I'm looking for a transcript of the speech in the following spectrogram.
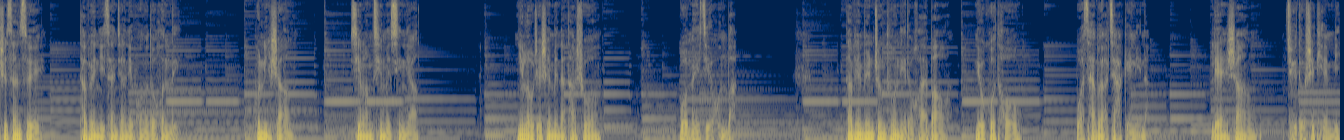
十三岁，他陪你参加你朋友的婚礼。婚礼上，新郎亲吻新娘。你搂着身边的他说：“我们也结婚吧。”他偏偏挣脱你的怀抱，扭过头：“我才不要嫁给你呢。”脸上却都是甜蜜。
